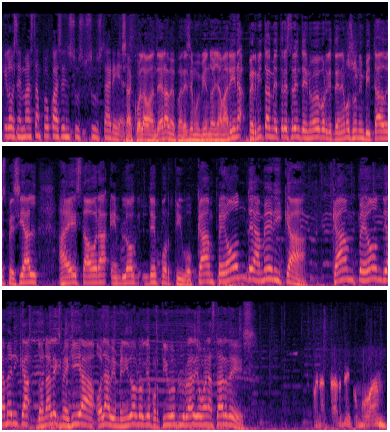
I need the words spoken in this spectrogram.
que los demás tampoco hacen sus, sus tareas. Sacó la bandera, me parece muy bien, doña Marina. Permítanme 3.39 porque tenemos un invitado especial a esta hora en Blog Deportivo. Campeón de América. Campeón de América. Don Alex Mejía, hola, bienvenido a Blog Deportivo en Blue Radio. Buenas tardes. Buenas tardes, ¿cómo van?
